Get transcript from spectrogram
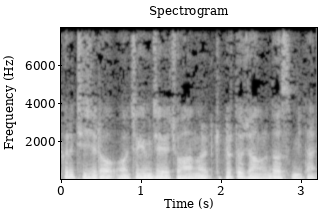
그런 취지로 적용제외 조항을 이렇게 별도 조항으로 넣었습니다.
